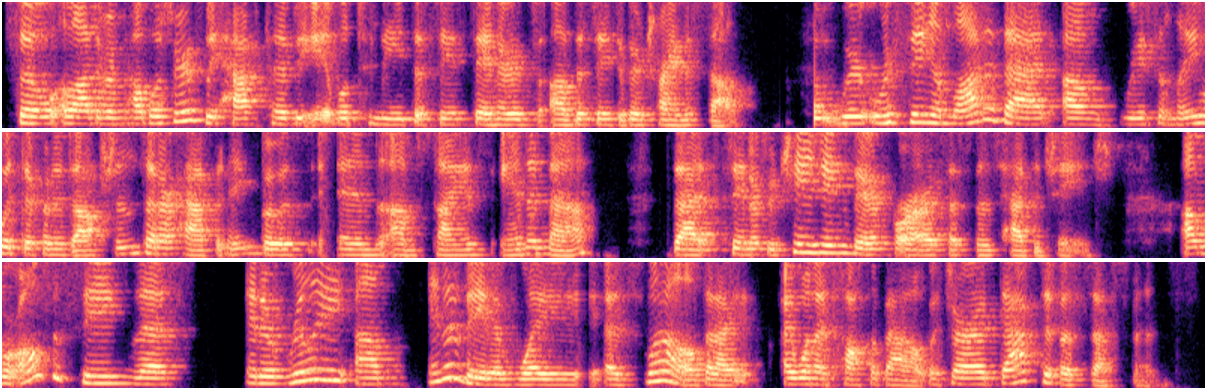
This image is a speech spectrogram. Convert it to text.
So a lot of different publishers, we have to be able to meet the state standards of the state that they're trying to sell. We're, we're seeing a lot of that um, recently with different adoptions that are happening both in um, science and in math, that standards are changing, therefore our assessments had to change. Um, we're also seeing this in a really um, innovative way as well that I, I want to talk about, which are adaptive assessments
